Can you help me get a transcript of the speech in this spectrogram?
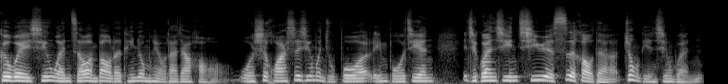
各位新闻早晚报的听众朋友，大家好，我是华视新闻主播林伯坚，一起关心七月四号的重点新闻。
